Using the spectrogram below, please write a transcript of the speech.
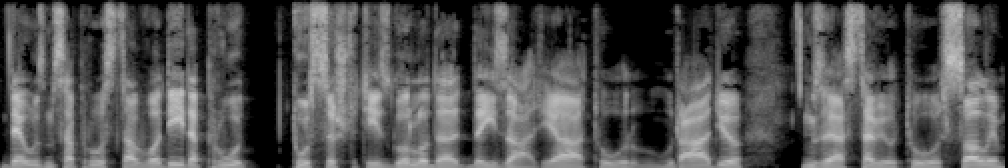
da uzmi sa prvo stav vode i da prvo to sve što ti je izgorilo da, da izađe. Ja to uradio, uzeo ja stavio tu soli,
